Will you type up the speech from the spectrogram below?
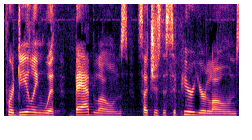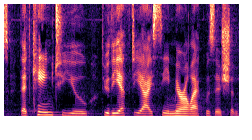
for dealing with bad loans, such as the Superior loans that came to you through the FDIC Merrill acquisition?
